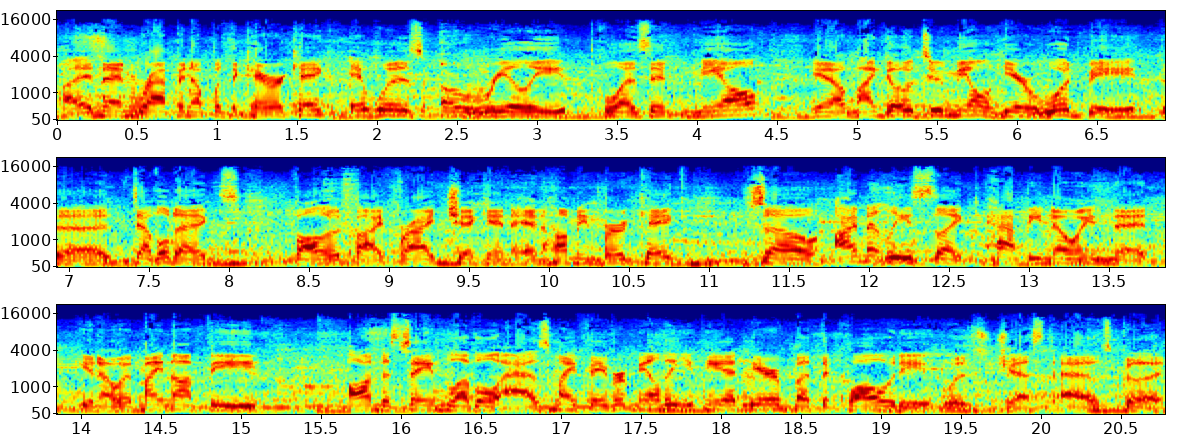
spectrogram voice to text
Uh, and then wrapping up with the carrot cake, it was a really pleasant meal. You know, my go-to meal here would be the deviled eggs, followed by fried chicken and hummingbird cake. So I'm at least like happy knowing that you know it might not be on the same level as my favorite meal that you can get here, but the quality was just as good.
